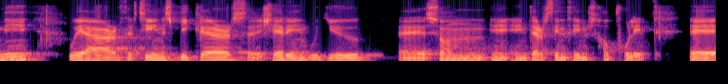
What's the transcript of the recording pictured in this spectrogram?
me, we are 13 speakers sharing with you uh, some interesting themes, hopefully. Uh,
